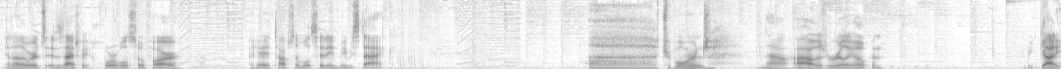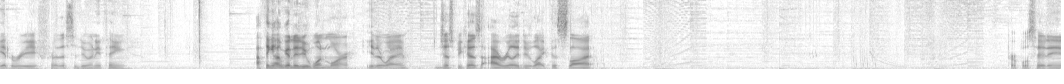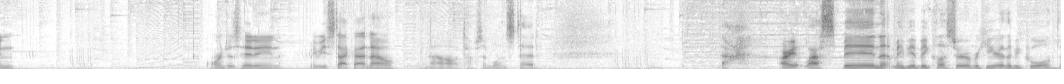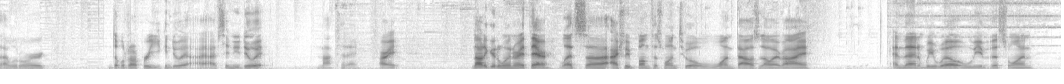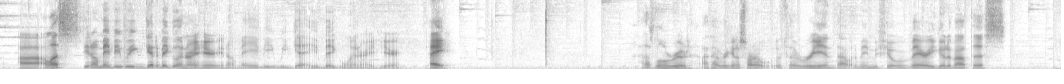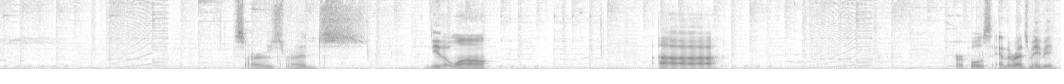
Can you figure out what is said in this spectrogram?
In other words, it is actually horrible so far. Okay, top symbol is hitting. Maybe stack. Uh, triple orange. No, I was really hoping. We got to get a reef for this to do anything. I think I'm to do one more either way. Just because I really do like this slot. Purple's hitting. Orange is hitting. Maybe stack that now. No, top symbol instead. Ah. Alright, last spin. Maybe a big cluster over here. That'd be cool. That would work. Double dropper, you can do it. I have seen you do it. Not today. Alright. Not a good win right there. Let's uh, actually bump this one to a $1,000 buy. And then we will leave this one. Uh, unless, you know, maybe we get a big win right here. You know, maybe we get a big win right here. Hey. That was a little rude. I thought we were going to start out with a re, and that would have made me feel very good about this. Stars, reds, neither one. Uh, purples and the reds maybe.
